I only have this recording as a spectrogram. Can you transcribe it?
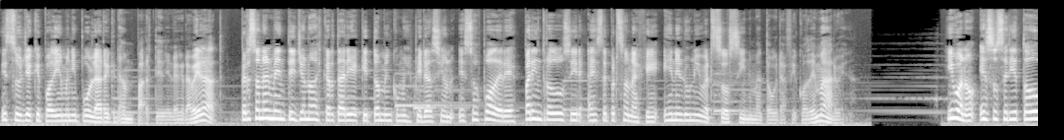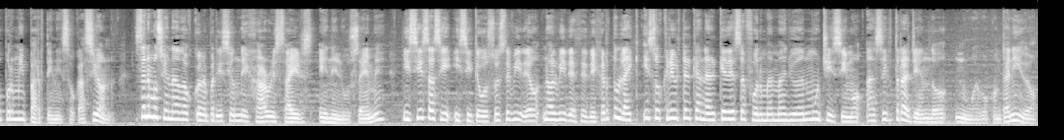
esto ya que podía manipular gran parte de la gravedad. Personalmente yo no descartaría que tomen como inspiración esos poderes para introducir a este personaje en el universo cinematográfico de Marvel. Y bueno, eso sería todo por mi parte en esa ocasión. ¿Están emocionados con la aparición de Harry Styles en el UCM? Y si es así y si te gustó este video, no olvides de dejar tu like y suscribirte al canal que de esa forma me ayudan muchísimo a seguir trayendo nuevo contenido.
